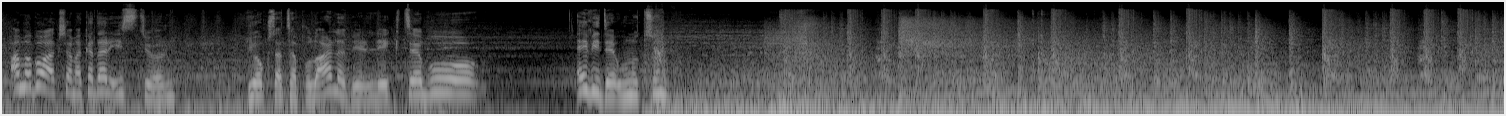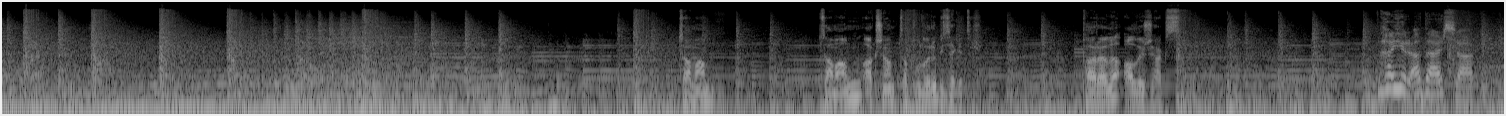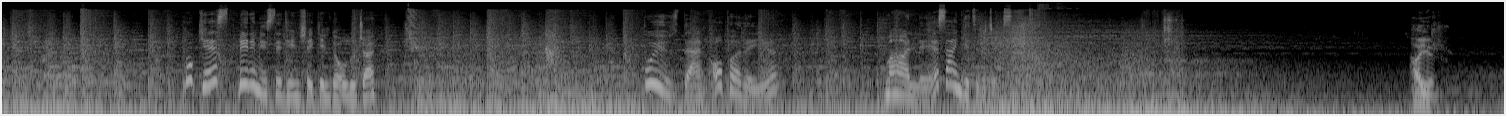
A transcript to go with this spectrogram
Ama bu akşama kadar istiyorum. Yoksa tapularla birlikte bu evi de unutun. Tamam. Tamam akşam tapuları bize getir. Paranı alacaksın. Hayır Adarş abi. Bu kez benim istediğim şekilde olacak. Bu yüzden o parayı mahalleye sen getireceksin. Hayır.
